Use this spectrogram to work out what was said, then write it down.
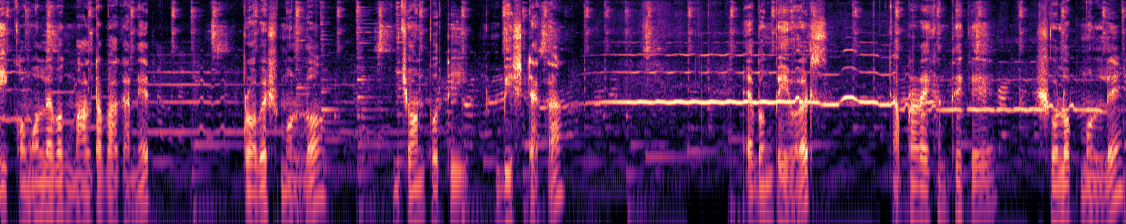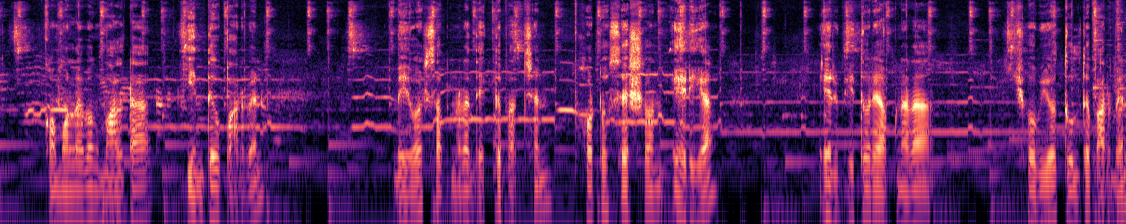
এই কমলা এবং মালটা বাগানের প্রবেশ মূল্য জনপ্রতি বিশ টাকা। এবং ভিউয়ার্স আপনারা এখান থেকে সুলভ মূল্যে কমলা এবং মালটা কিনতেও পারবেন। ভিউয়ার্স আপনারা দেখতে পাচ্ছেন ফটো সেশন এরিয়া এর ভিতরে আপনারা ছবিও তুলতে পারবেন।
